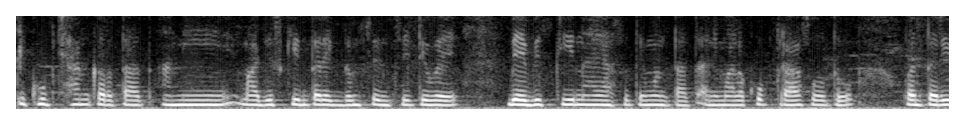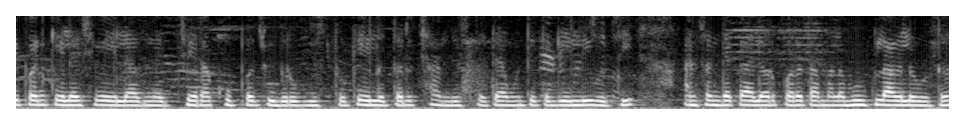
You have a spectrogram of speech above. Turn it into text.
ते खूप छान करतात आणि माझी स्किन तर एकदम सेन्सिटिव्ह आहे. बेबी स्किन आहे असं ते म्हणतात आणि मला खूप त्रास होतो. पण तरी पण केल्याशिवाय इलाज नाही. चेहरा खूपच विद्रूप दिसतो. केलं तर छान दिसतं. त्यामुळे तिथं गेली होती. आणि संध्याकाळी आल्यावर परत आम्हाला भूक लागलं होतं.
